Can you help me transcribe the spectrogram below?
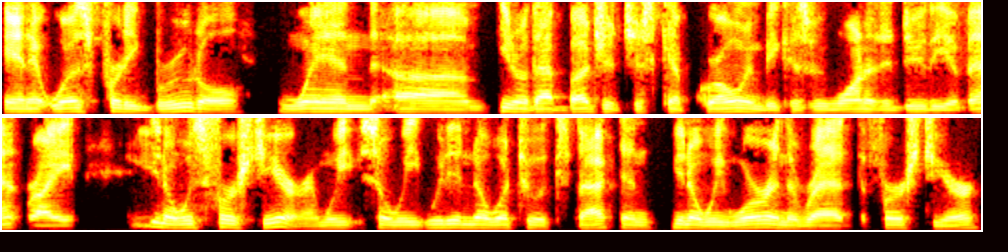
and it was pretty brutal when um, you know that budget just kept growing because we wanted to do the event right. You know, it was first year, and we so we we didn't know what to expect, and you know, we were in the red the first year,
